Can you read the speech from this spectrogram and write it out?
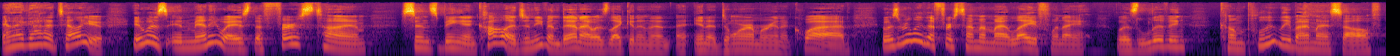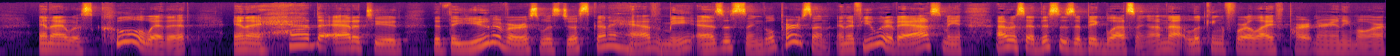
And I got to tell you, it was in many ways the first time since being in college, and even then I was like in a, in a dorm or in a quad. It was really the first time in my life when I was living completely by myself and I was cool with it and I had the attitude that the universe was just going to have me as a single person. And if you would have asked me, I would have said, This is a big blessing. I'm not looking for a life partner anymore.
